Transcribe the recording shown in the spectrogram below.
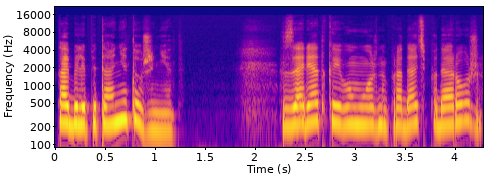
Кабеля питания тоже нет. Зарядка его можно продать подороже.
